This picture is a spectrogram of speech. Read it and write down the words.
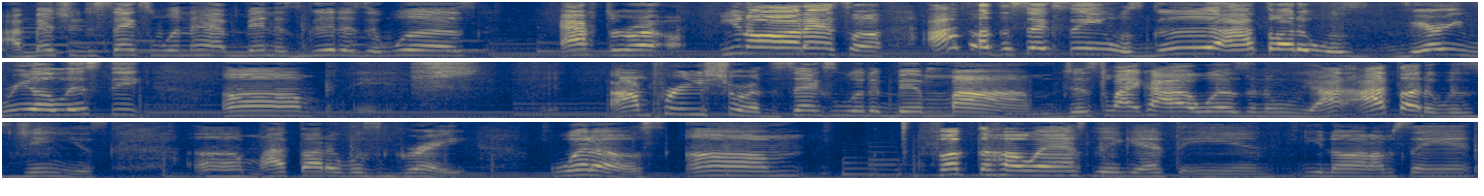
I bet you the sex wouldn't have been as good as it was after uh, you know all that. So i thought the sex scene was good. I thought it was very realistic. Um i'm pretty sure the sex would have been mom just like how it was in the movie i, I thought it was genius um, i thought it was great what else? Um, fuck the whole ass nigga at the end. You know what I'm saying?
